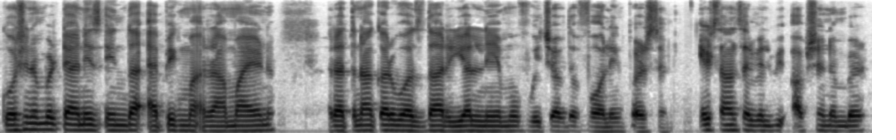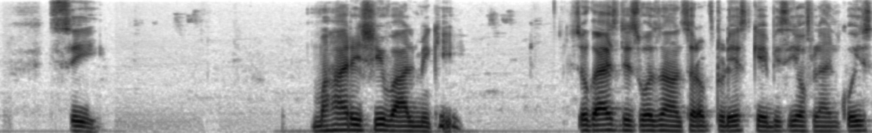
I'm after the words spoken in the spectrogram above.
Question number 10 is in the epic Ramayana, Ratnakar was the real name of which of the following person? Its answer will be option number C. Maharishi Valmiki. So guys, this was the answer of today's KBC offline quiz.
